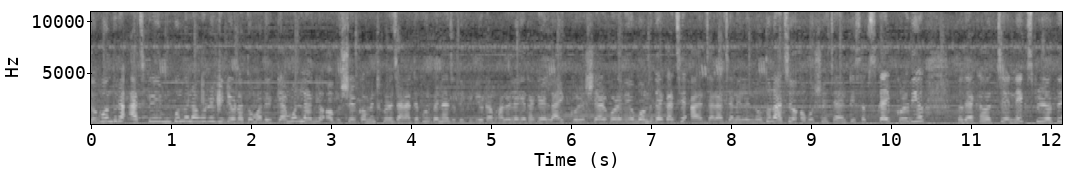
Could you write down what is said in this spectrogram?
তো বন্ধুরা, আজকের এই মুকুন্দনগরের ভিডিওটা তোমাদের কেমন লাগল অবশ্যই কমেন্ট করে জানাতে ভুলবে না। যদি ভিডিওটা ভালো লেগে থাকে লাইক করে শেয়ার করে দিও বন্ধুদের কাছে। আর যারা চ্যানেলে নতুন আছে, অবশ্যই চ্যানেলটি সাবস্ক্রাইব করে দিও। তো দেখা হচ্ছে নেক্সট ভিডিওতে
